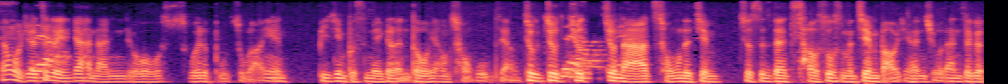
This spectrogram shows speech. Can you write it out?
但我觉得这个应该很难有所谓的补助啦，因为。毕竟不是每个人都养宠物，这样就就就就拿宠物的鉴，就是在吵说什么鉴宝已经很久，但这个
